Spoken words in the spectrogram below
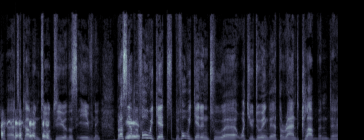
uh, to come and talk to you this evening but Asiya, Yes. before we get before we get into uh, what you're doing there at the Rand Club and uh,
